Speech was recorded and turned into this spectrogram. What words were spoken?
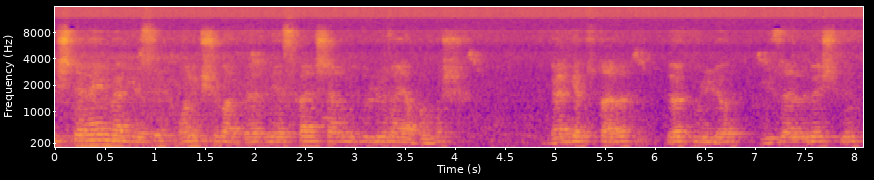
İş deneyim belgesi 12 Şubat Belediyesi Kaynakçılar Müdürlüğü'ne yapılmış. Belge tutarı 4 milyon 155 bin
